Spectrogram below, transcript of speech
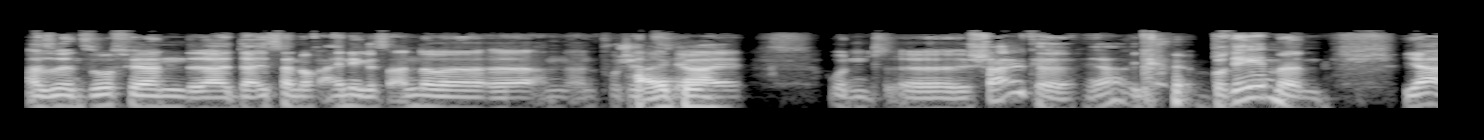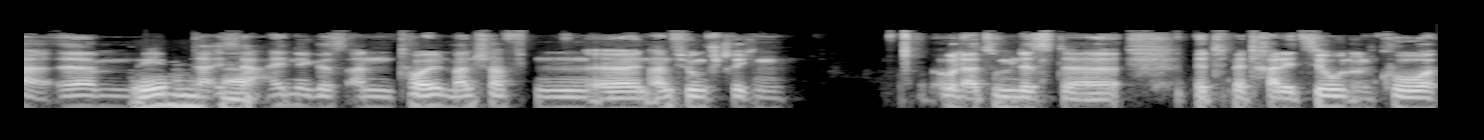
Also insofern, da, da ist ja noch einiges andere äh, an, an Potenzial. Schalke. Und äh, Schalke, ja, Bremen, ja, ähm, Bremen, da ist ja. ja einiges an tollen Mannschaften, äh, in Anführungsstrichen, oder zumindest äh, mit, mit Tradition und Co.,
